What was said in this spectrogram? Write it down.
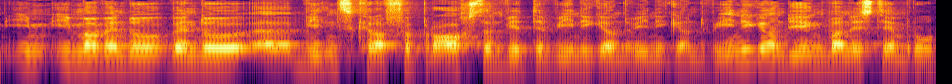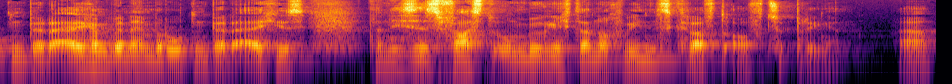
immer wenn du, wenn du äh, Willenskraft verbrauchst, dann wird er weniger und weniger und weniger und irgendwann ist er im roten Bereich und wenn er im roten Bereich ist, dann ist es fast unmöglich, da noch Willenskraft aufzubringen. Ja.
